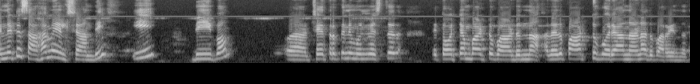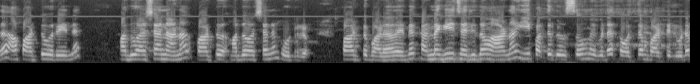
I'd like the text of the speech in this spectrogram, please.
എന്നിട്ട് സഹമേൽശാന്തി ഈ ദീപം ക്ഷേത്രത്തിന് മുൻവശത്ത് തോറ്റമ്പാട്ട് പാടുന്ന അതായത് പാട്ടുപുര എന്നാണ് അത് പറയുന്നത്. ആ പാട്ടുപുരയിൽ മധുവാശാനാണ് പാട്ട് മധുവാശാനും കൂട്ടരും പാട്ട് പാടുക. അതായത് കണ്ണകി ചരിതമാണ് ഈ പത്ത് ദിവസവും ഇവിടെ തോറ്റം പാട്ടിലൂടെ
